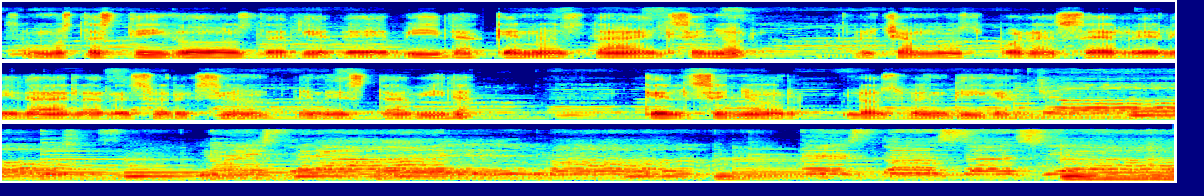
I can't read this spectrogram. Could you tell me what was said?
¿Somos testigos de, vida que nos da el Señor? ¿Luchamos por hacer realidad la resurrección en esta vida? Que el Señor los bendiga. nuestra alma está saciada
